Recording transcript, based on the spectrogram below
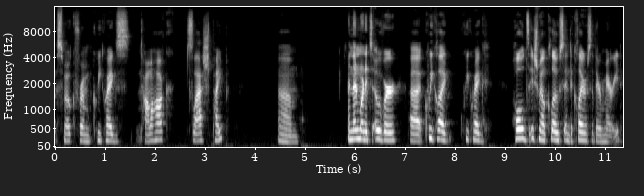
smoke from Queequeg's tomahawk slash pipe. Um, and then when it's over, uh, Queequeg Queequeg holds Ishmael close and declares that they're married.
